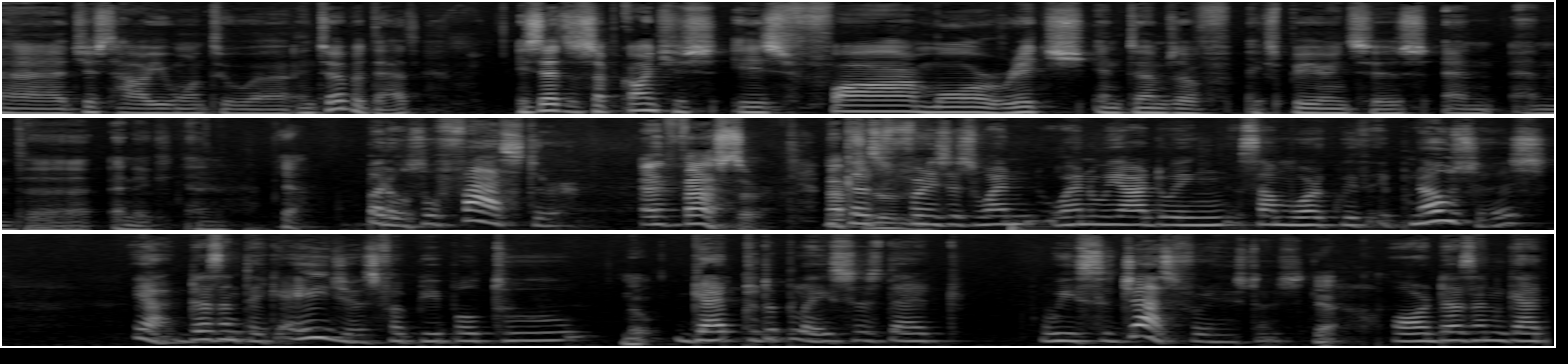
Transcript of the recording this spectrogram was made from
uh, just how you want to uh, interpret that, is that the subconscious is far more rich in terms of experiences and and uh, and, and yeah But also faster. and faster. Because, for instance, when, when we are doing some work with hypnosis, yeah, it doesn't take ages for people to No. get to the places that we suggest, for instance. Yeah. Or doesn't get.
